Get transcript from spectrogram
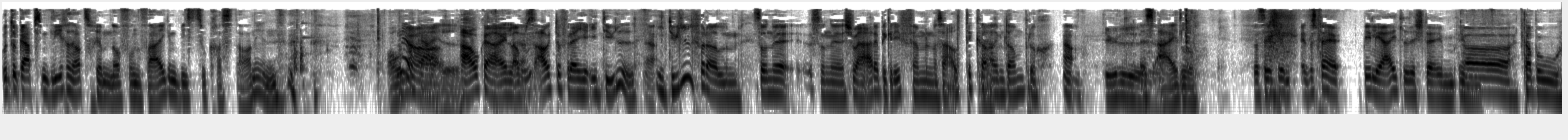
Und da gäbe es im gleichen Satz noch von Feigen bis zu Kastanien. Auch ja, geil. auch geil, aber das autofreie Idyll. Ja. Idyll vor allem. So eine, so einen schweren Begriff haben wir noch selten gehabt Ja. im Dammbruch. Ja. Idyll. Ein Idol. Das ist im, das ist der, Billy Idol ist der im, im Ah, Tabu.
